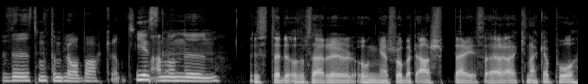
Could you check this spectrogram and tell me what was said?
vit mot en blå bakgrund. Anonym. Just det, och så här, Ungerns Robert Aschberg så här, knackar på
